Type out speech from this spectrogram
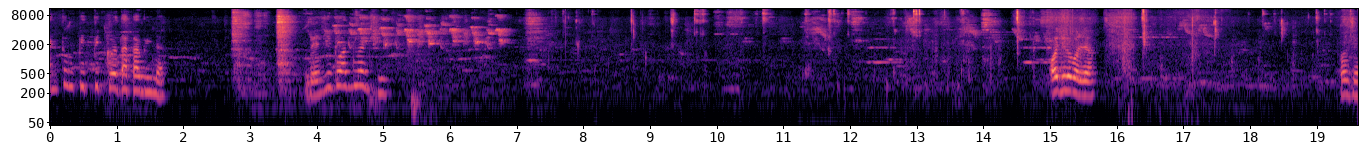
একদম পিট পিট করে তাকাবি না বেশি বদমাইছি ওই দিকে ওই যে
